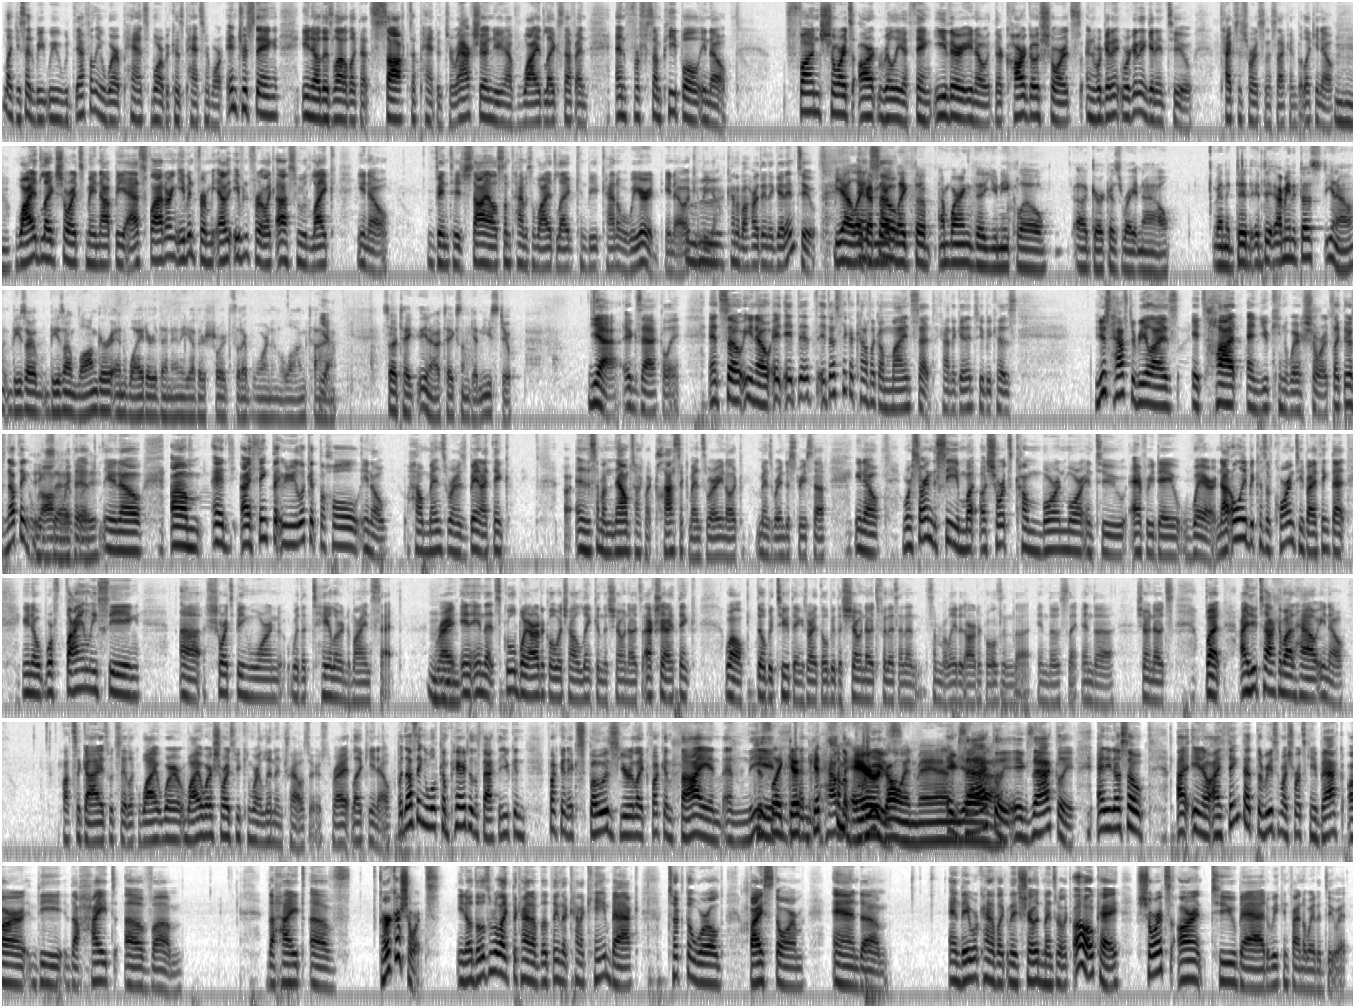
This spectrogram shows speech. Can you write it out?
like you said, we, we would definitely wear pants more because pants are more interesting. You know, there's a lot of like that sock to pant interaction. You have wide leg stuff, and and for some people, you know, fun shorts aren't really a thing either. You know, they're cargo shorts, and we're getting we're gonna get into types of shorts in a second but like you know mm-hmm. wide leg shorts may not be as flattering even for me even for like us who like you know vintage style, sometimes wide leg can be kind of weird. You know, it can mm-hmm. be kind of a hard thing to get into. Yeah, like and I'm so, like the I'm wearing the Uniqlo uh, Gurkhas right now, and it did it did. I mean, it does. You know, these are these are longer and wider than any other shorts that I've worn in a long time. Yeah. So it take you know it takes some getting used to. Yeah, exactly. And so you know it, it it it does take a kind of like a mindset to kind of get into because you just have to realize it's hot and you can wear shorts. Like there's nothing wrong exactly. with it, you know. Um, and I think that when you look at the whole, you know, how menswear has been, I think, uh, and this time I'm, now I'm talking about classic menswear, you know, like menswear industry stuff. You know, we're starting to see mu- uh, shorts come more and more into everyday wear. Not only because of quarantine, but I think that you know we're finally seeing uh, shorts being worn with a tailored mindset. Mm-hmm. Right in, in that schoolboy article, which I'll link in the show notes. Actually, I think well, there'll be two things, right? There'll be the show notes for this, and then some related articles in the in those in the show notes. But I do talk about how you know lots of guys would say like why wear why wear shorts you can wear linen trousers right like you know but nothing will compare to the fact that you can fucking expose your like fucking thigh and and knee Just like get and get some air going, man. exactly Yeah. exactly and you know so i you know i think that the reason why shorts came back are the the height of um the height of Gurkha shorts. You know, those were like the kind of the thing that kind of came back, took the world by storm, and um, and they were kind of like they showed men's were like, oh, okay, shorts aren't too bad. We can find a way to do it,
